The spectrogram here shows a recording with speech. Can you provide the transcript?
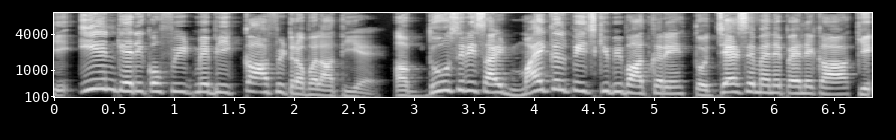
कि ईएन गैरी को फीट में भी काफ़ी ट्रबल आती है। अब दूसरी साइड माइकल पीच की भी बात करें तो जैसे मैंने पहले कहा कि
